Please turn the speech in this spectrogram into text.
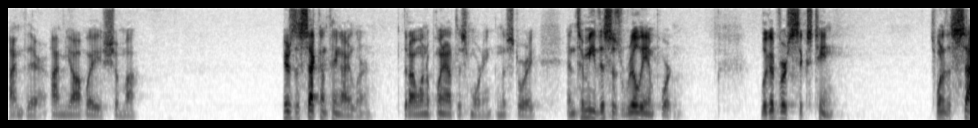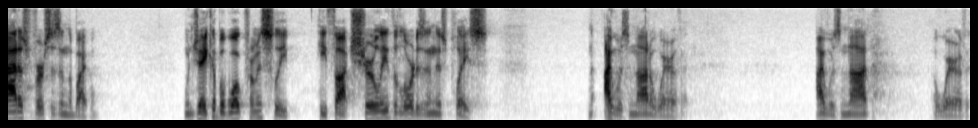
I'm there. I'm Yahweh Shammah. Here's the second thing I learned that I want to point out this morning in the story. And to me, this is really important. Look at verse 16. It's one of the saddest verses in the Bible. When Jacob awoke from his sleep, he thought, Surely the Lord is in this place. I was not aware of it. I was not aware of it.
